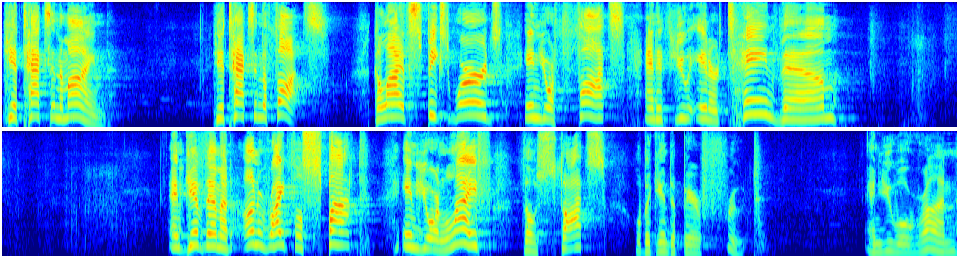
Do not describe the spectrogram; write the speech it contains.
He attacks in the mind, he attacks in the thoughts. Goliath speaks words in your thoughts, and if you entertain them, and give them an unrightful spot in your life, those thoughts will begin to bear fruit. And you will run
